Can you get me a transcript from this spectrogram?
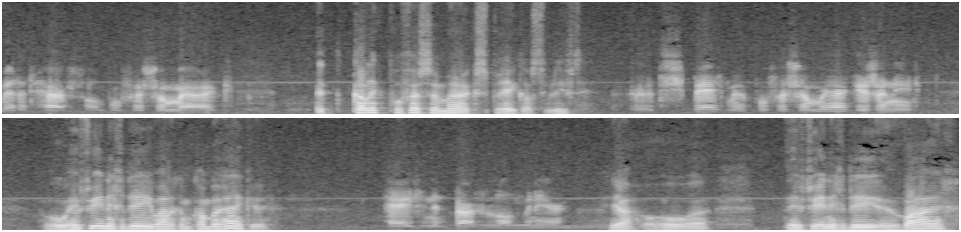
Met het huis van professor Merck. Het- Kan ik professor Merck spreken, alstublieft? Het spijt me, professor Merck is er niet. Oh, heeft u enig idee waar ik hem kan bereiken? Hij is in het buitenland, meneer. Ja, oh, oh, eh, heeft u enig idee eh, waar?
